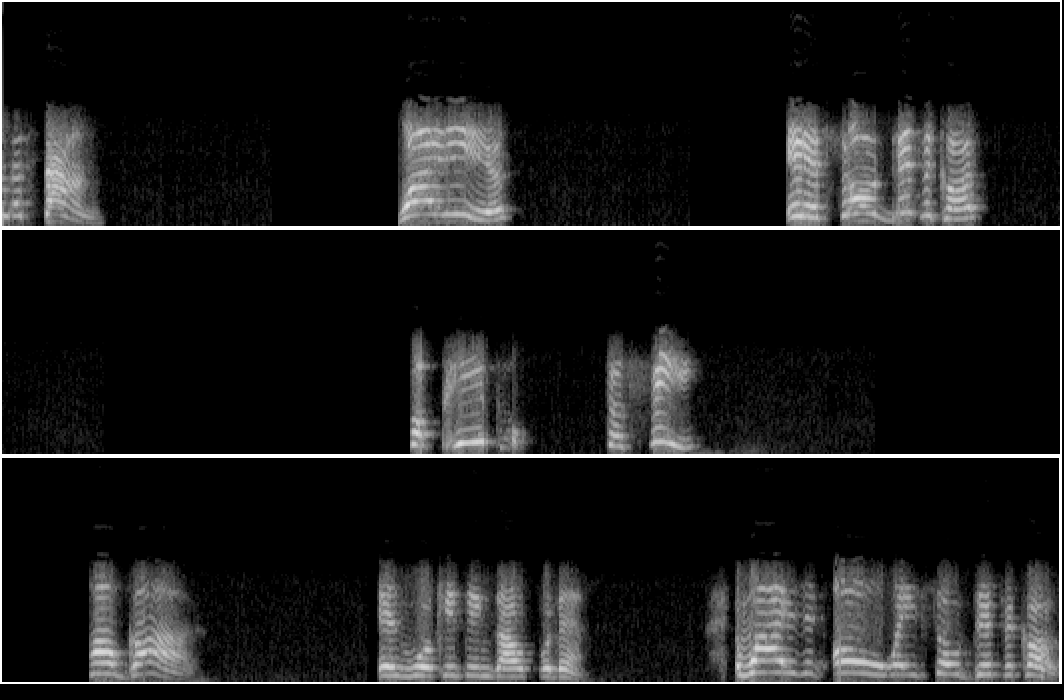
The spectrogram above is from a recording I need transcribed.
understand why it is it is so difficult for people to see how God is working things out for them. Why is it always so difficult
